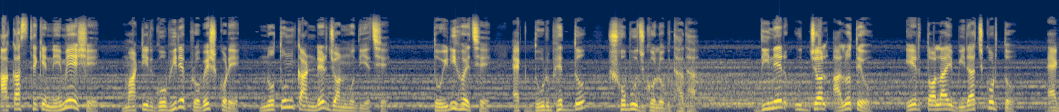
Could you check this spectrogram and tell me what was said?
আকাশ থেকে নেমে এসে মাটির গভীরে প্রবেশ করে নতুন কাণ্ডের জন্ম দিয়েছে। তৈরি হয়েছে এক দুর্ভেদ্য সবুজ গোলক ধাঁধা দিনের উজ্জ্বল আলোতেও এর তলায় বিরাজ করত এক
